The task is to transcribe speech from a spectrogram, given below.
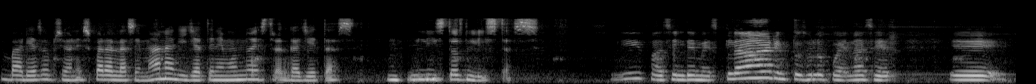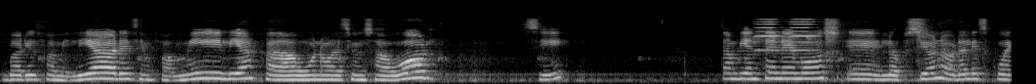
Varias opciones para la semana y ya tenemos nuestras galletas listos, listas. Sí, fácil de mezclar, incluso lo pueden hacer eh, varios familiares, en familia, cada uno hace un sabor, ¿sí? También tenemos eh, la opción, ahora les cuento,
